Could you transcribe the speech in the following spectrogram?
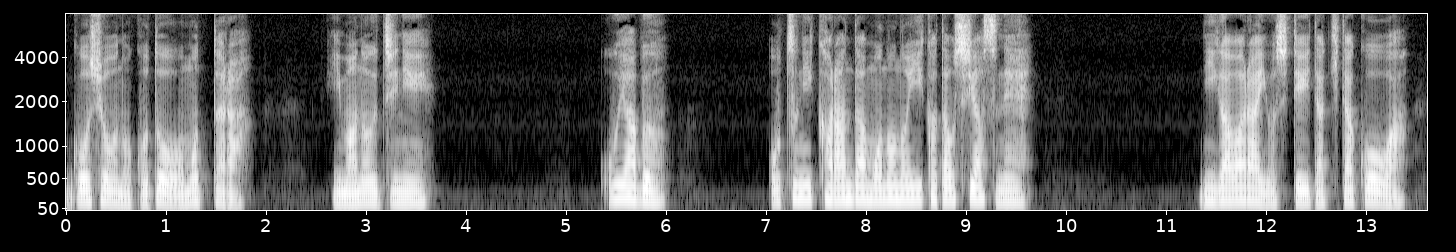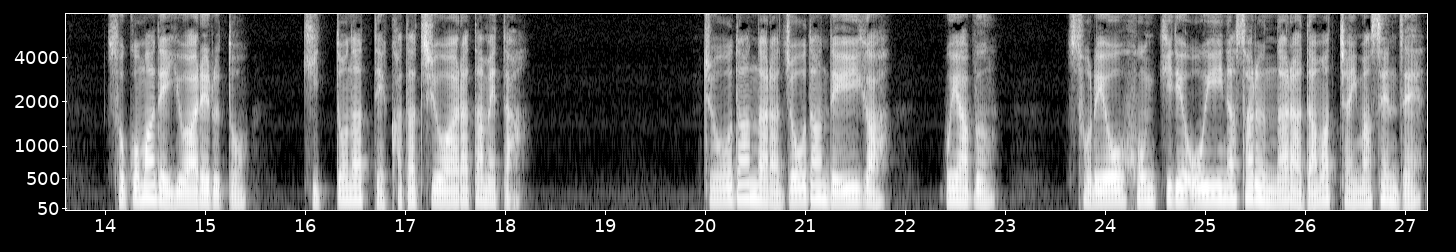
五章のことを思ったら、今のうちに。親分、おつに絡んだものの言い方をしやすね。苦笑いをしていた北公は、そこまで言われると、きっとなって形を改めた。冗談なら冗談でいいが、親分、それを本気でお言いなさるんなら黙っちゃいませんぜ。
